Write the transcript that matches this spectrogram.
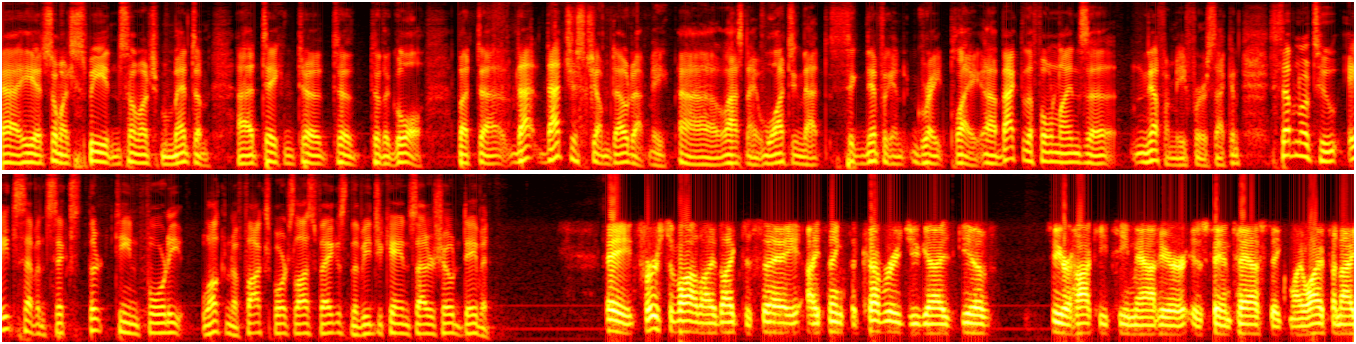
Uh, he had so much speed and so much momentum uh, taken to, to, to the goal. But uh, that that just jumped out at me uh, last night watching that significant, great play. Uh, back to the phone lines. Uh, enough of me for a second. 702 876 1340. Welcome to Fox Sports Las Vegas, and the VGK Insider Show. David. Hey, first of all, I'd like to say I think the coverage you guys give to your hockey team out here is fantastic. My wife and I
